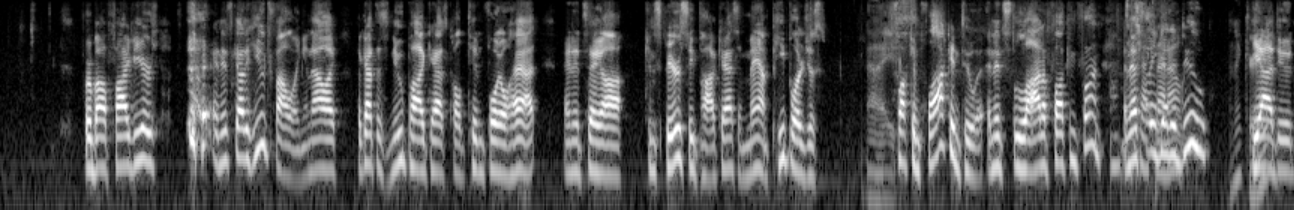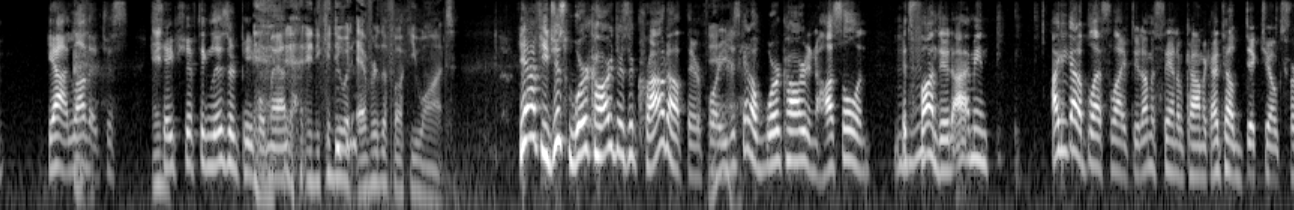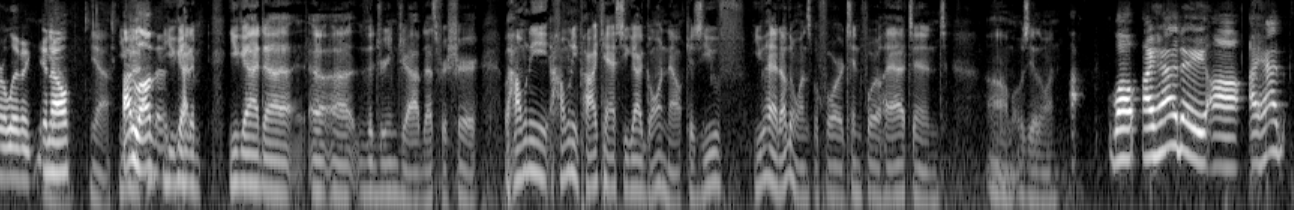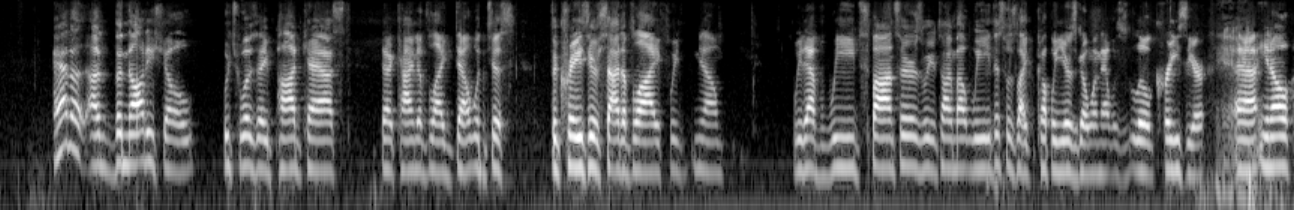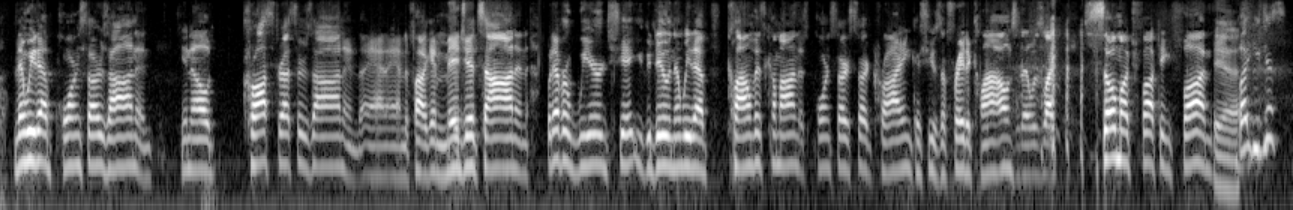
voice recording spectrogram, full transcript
for about five years, and it's got a huge following. And now I, I got this new podcast called Tinfoil Hat, and it's a uh, conspiracy podcast. And man, people are just fucking flocking to it, and it's a lot of fucking fun. and that's check all you that got to do. Yeah, dude. Yeah, I love it. Just shape shifting lizard people, man. and you can do whatever the fuck you want. Yeah, if you just work hard, there's a crowd out there for you. You just gotta work hard and hustle, and it's Mm-hmm. fun, dude. I mean, I got a blessed life, dude. I'm a stand-up comic. I tell dick jokes for a living. You know. Yeah, I got- love it. You got him. You got uh, uh, uh, the dream job, that's for sure. But how many how many podcasts you got going now? Because you've you had other ones before, Tinfoil Hat, and um, what was the other one? Well, I had a, uh, I had, I had a, a the Naughty Show, which was a podcast that kind of like dealt with just the crazier side of life. We, you know, we'd have weed sponsors. We were talking about weed. This was like a couple years ago when that was a little crazier. Uh, you know, then we'd have porn stars on and you know cross dressers on and, and and the fucking midgets on and whatever weird shit you could do. And then we'd have Clownvis come on. This porn star started crying because she was afraid of clowns, and it was like so much fucking fun. Yeah. But you just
